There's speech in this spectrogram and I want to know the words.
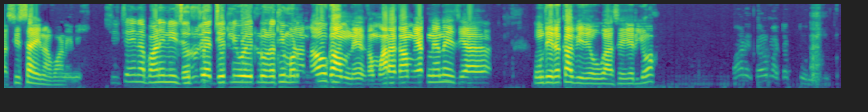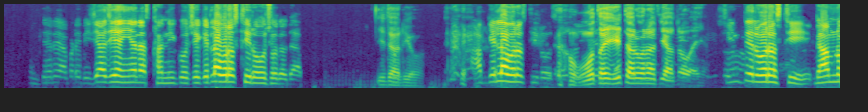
આ સિંચાઈના પાણીની. સિંચાઈના પાણીની જરૂરિયાત જેટલી હોય એટલું નથી મળતું. નવ ગામ ને મારા ગામ એકને નહીં જ્યાં ઊંધી રકાબી જેવું આ છે એરિયો. અત્યારે આપણે બીજા જે અહીંયાના સ્થાનિકો છે કેટલા વર્ષથી રહો છો દાદા ઇધર રહ્યો. આપ કેટલા વર્ષથી રહો છો? હું તો ઇતર વર્ષથી હતો સિત્તેર વર્ષથી. ગામનો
